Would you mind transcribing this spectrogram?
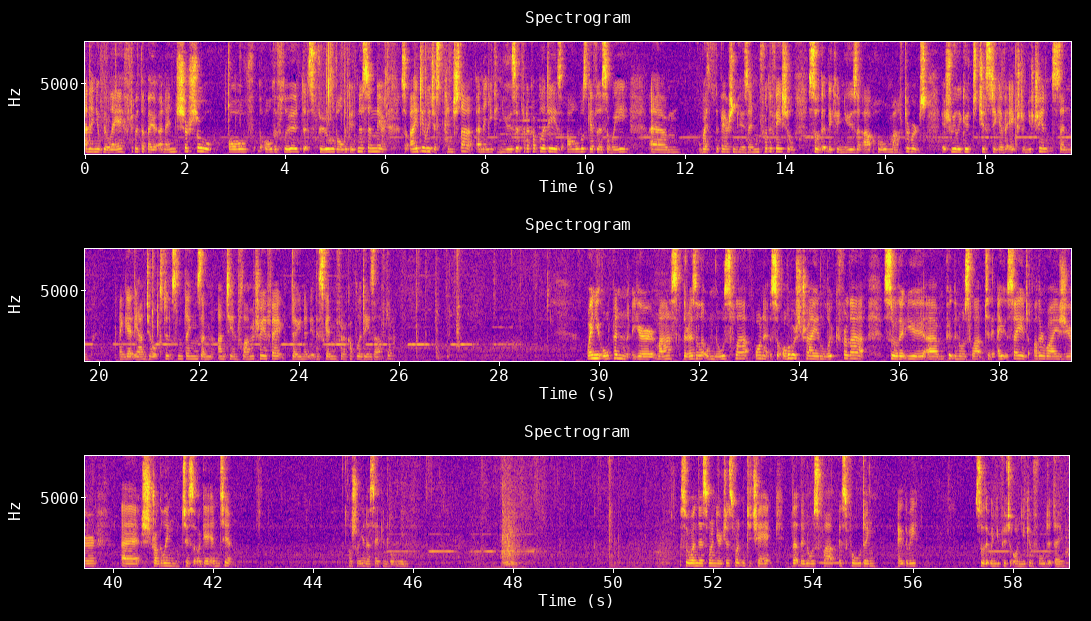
And then you'll be left with about an inch or so of the, all the fluid that's full of all the goodness in there. So ideally just pinch that and then you can use it for a couple of days. I always give this away um, with the person who's in for the facial so that they can use it at home afterwards. It's really good just to give it extra nutrients and and get the antioxidants and things and anti-inflammatory effect down into the skin for a couple of days after. When you open your mask, there is a little nose flap on it, so always try and look for that so that you um, put the nose flap to the outside, otherwise you're uh, struggling to sort of get into it. I'll show you in a second what I mean. So on this one you're just wanting to check that the nose flap is folding out the way so that when you put it on you can fold it down.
